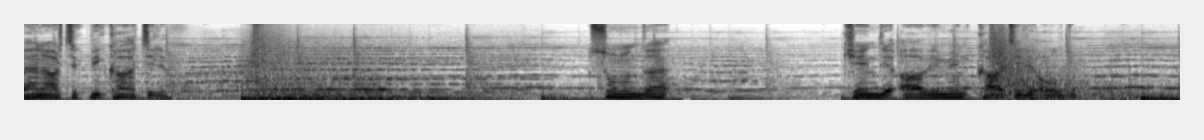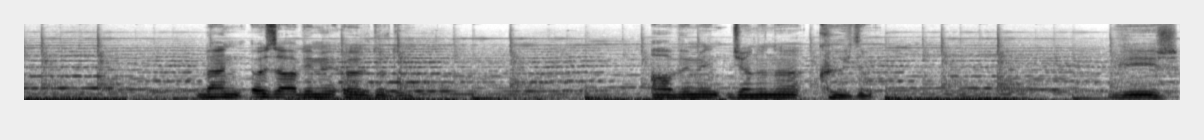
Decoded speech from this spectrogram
Ben artık bir katilim. Sonunda kendi abimin katili oldum. Ben öz abimi öldürdüm. Abimin canına kıydım. Vir,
